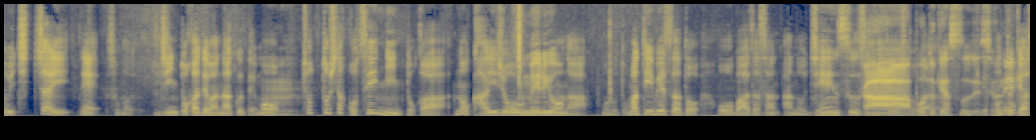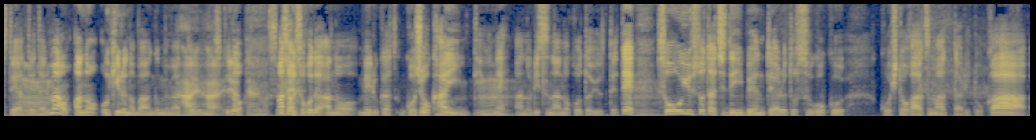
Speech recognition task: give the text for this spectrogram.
そういうちっちゃいねその人とかではなくても、うん。ちょっとしたこう1000人とかの会場を埋めるようなものと、まあ、TBS だとオーバーザさんあのジェーン・スーさんあーっていう人がポッドキャストですよね。ポッドキャストやってたり、うん。まあ、あのお昼の番組もやってるんですけど、はいはいまね。まさにそこであのメールクラス五条会員っていうね、うん。あのリスナーのことを言ってて、うん。そういう人たちでイベントやるとすごくこう人が集まったりとか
